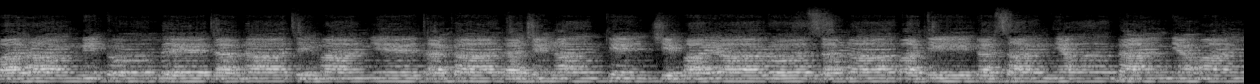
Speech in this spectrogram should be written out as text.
parang nikute tanati manye takata chinang kinchi payaro ्य धान्यमान्यसदकमेशे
